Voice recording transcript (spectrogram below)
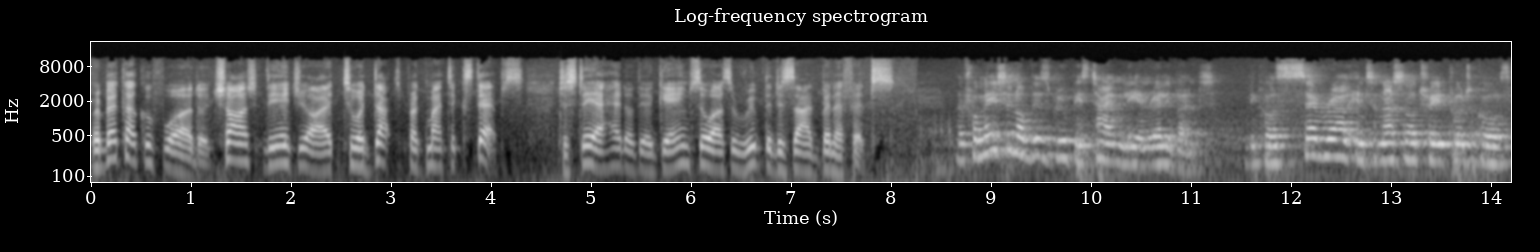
Rebecca Akufo-Addo charged the AGI to adapt pragmatic steps to stay ahead of their game so as to reap the desired benefits. The formation of this group is timely and relevant because several international trade protocols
